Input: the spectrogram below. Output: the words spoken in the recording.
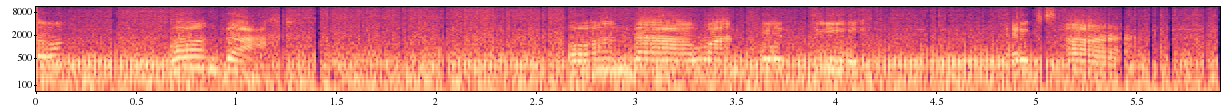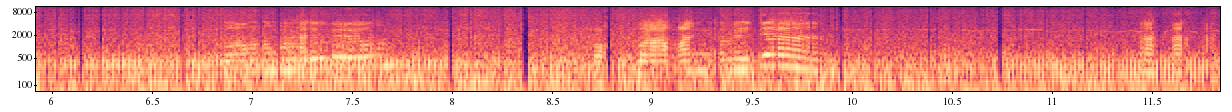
oh. Honda. Honda 150 XR. Tuwang ng highway oh. Bakbakan kami dyan.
